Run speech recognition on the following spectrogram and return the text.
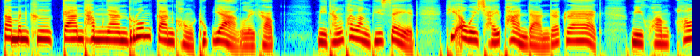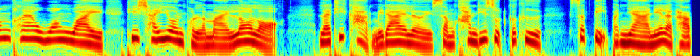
แต่มันคือการทำงานร่วมกันของทุกอย่างเลยครับ มีทั้งพลังพิเศษที่เอาไว้ใช้ผ่านด่านแรก ๆ มีความคล่องแคล่วว่องไว ที่ใช้โยนผลไม้ล่อหลอก และที่ขาดไม่ได้เลยสำคัญที่สุดก็คือสติปัญญาเนี่ยแหละครับ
